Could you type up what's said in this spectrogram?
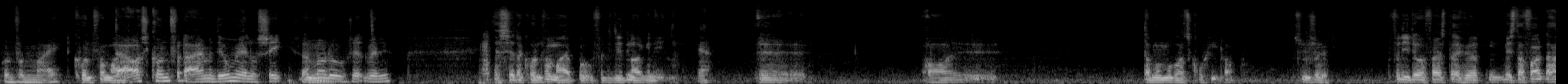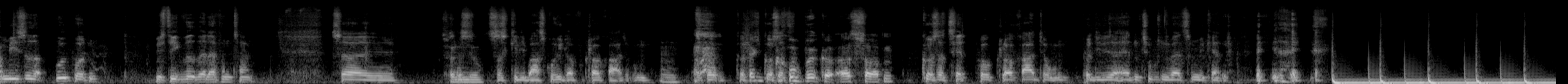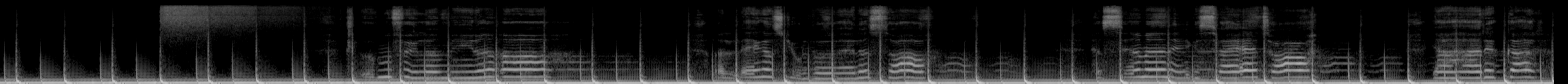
Kun for mig. Kun for mig. Der er også kun for dig, men det er jo med LOC. Så må Mm. du selv vælge. Jeg sætter kun for mig på, fordi det er den originale. Ja. Øh, og øh, der må man godt skrue helt op, synes jeg. Fordi det var først, da jeg hørte den. Hvis der er folk, der har misset ud på den, hvis de ikke ved, hvad det er for en sang, så, øh, Så nu. så skal de bare skrue helt op for klokradioen. Mm. Og gå, gå, gå, så, Gruppe gå- og soppen. gå så tæt på klokradioen på de der 18.000 watt, som vi kan. Klubben fylder mine år Og lægger skjul på alle sår Jeg er simpelthen ikke svag af tår Jeg har det godt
